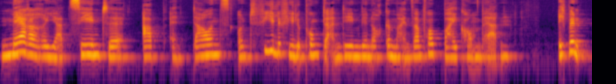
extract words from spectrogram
mehrere Jahrzehnte Up and Downs und viele, viele Punkte, an denen wir noch gemeinsam vorbeikommen werden. Ich bin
